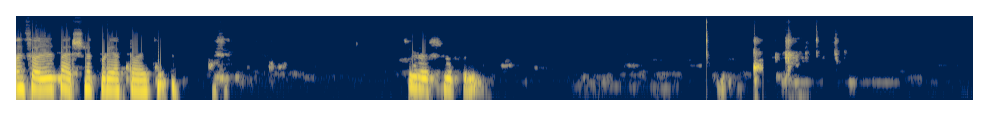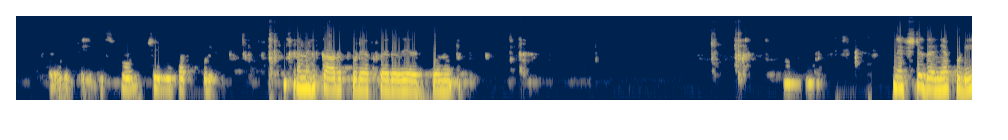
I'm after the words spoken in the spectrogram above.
ಒಂದ್ ಸ್ವಲ್ಪ ಅರಿಶಿನದ ಪುಡಿ ಹಾಕ್ತಾ ಹೋಯ್ತು. ಚೂರು ಪುಡಿ. ಸ್ಪೂನ್ ಚಿಲ್ಲಿ ಪುಡಿ ಆಮೇಲೆ ಖಾರದ ಪುಡಿ ಹಾಕ್ತಾ ಇದಾವೆ ಎರಡು ಸ್ಪೂನು. ನೆಕ್ಸ್ಟ್ ಧನಿಯಾ ಪುಡಿ.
